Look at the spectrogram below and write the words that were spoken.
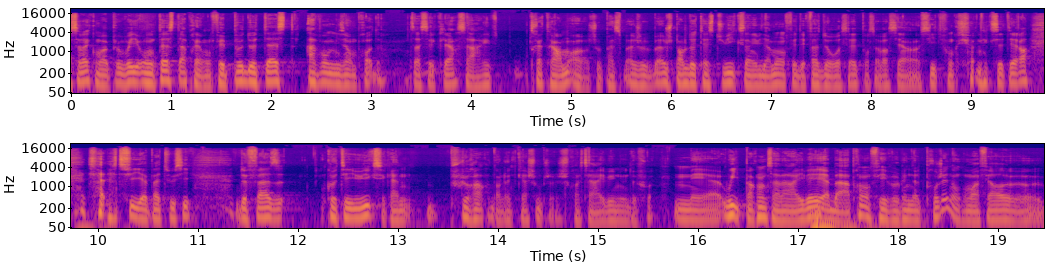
c'est vrai qu'on va, oui, on teste après, on fait peu de tests avant mise en prod. Ça c'est clair, ça arrive très très rarement. je, passe pas, je, je, parle de tests UX, hein, évidemment, on fait des phases de recettes pour savoir si un site fonctionne, etc. Là-dessus, il n'y a pas de souci. De phase Côté UX, c'est quand même plus rare dans notre cas. Je, crois que c'est arrivé une ou deux fois. Mais euh, oui, par contre, ça va arriver. Bah, après, on fait évoluer notre projet. Donc, on va faire euh,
